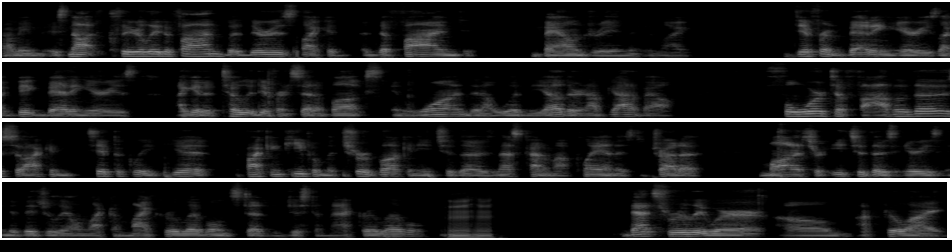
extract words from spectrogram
I mean, it's not clearly defined, but there is like a, a defined boundary, and, and like different bedding areas, like big bedding areas, I get a totally different set of bucks in one than I would in the other. And I've got about four to five of those. So I can typically get, if I can keep a mature buck in each of those, and that's kind of my plan is to try to monitor each of those areas individually on like a micro level instead of just a macro level. Mm-hmm. That's really where um, I feel like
